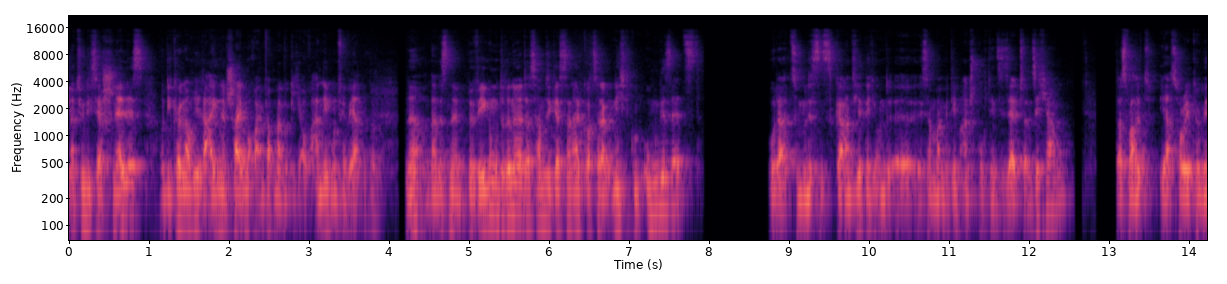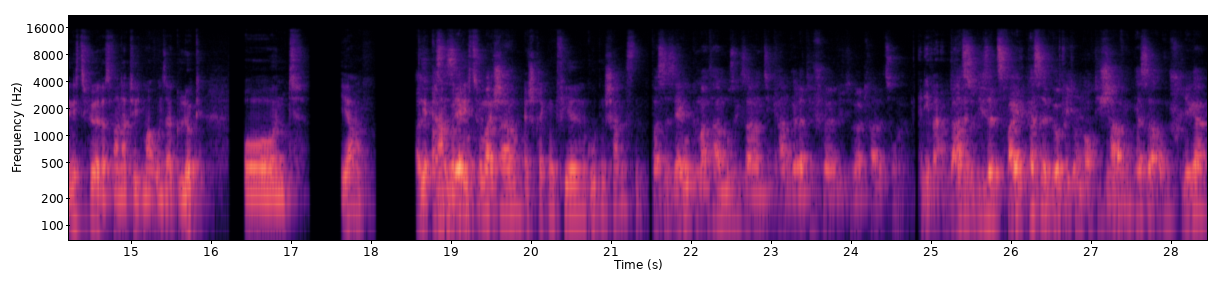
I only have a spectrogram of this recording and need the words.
natürlich sehr schnell ist und die können auch ihre eigenen Scheiben auch einfach mal wirklich auch annehmen und verwerten. Ne? Und dann ist eine Bewegung drin, das haben sie gestern halt Gott sei Dank nicht gut umgesetzt. Oder zumindest garantiert nicht und äh, ich sag mal mit dem Anspruch, den sie selbst an sich haben. Das war halt, ja, sorry, können wir nichts für, das war natürlich mal unser Glück. Und ja, Also, wir was kamen wirklich gut zu gemacht haben, erschreckend vielen guten Chancen. was sie sehr gut gemacht haben, muss ich sagen, sie kamen relativ schnell durch die neutrale Zone. ja, die waren Da hast du diese zwei Pässe wirklich und auch die scharfen Pässe auf dem Schläger.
